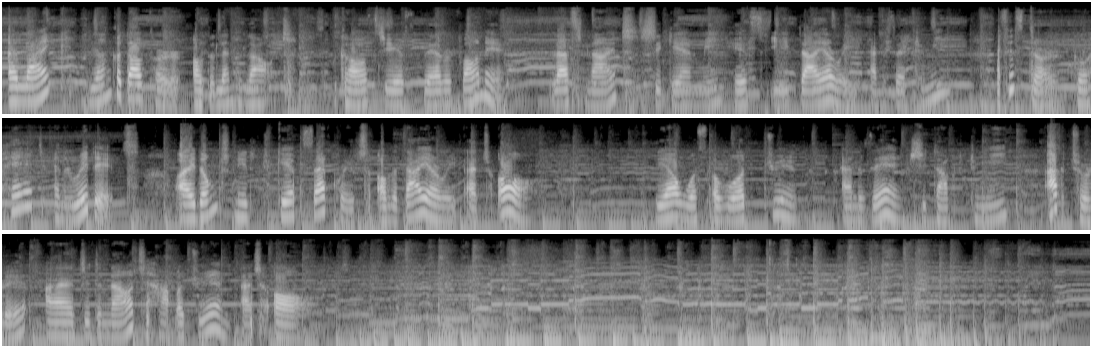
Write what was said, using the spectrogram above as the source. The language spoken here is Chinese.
I like younger daughter of the landlord because she is very funny. Last night, she gave me his e-diary and said to me, Sister, go ahead and read it. I don't need to keep secrets of the diary at all. There was a word dream, and then she talked to me. Actually, I did not have a dream at all.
